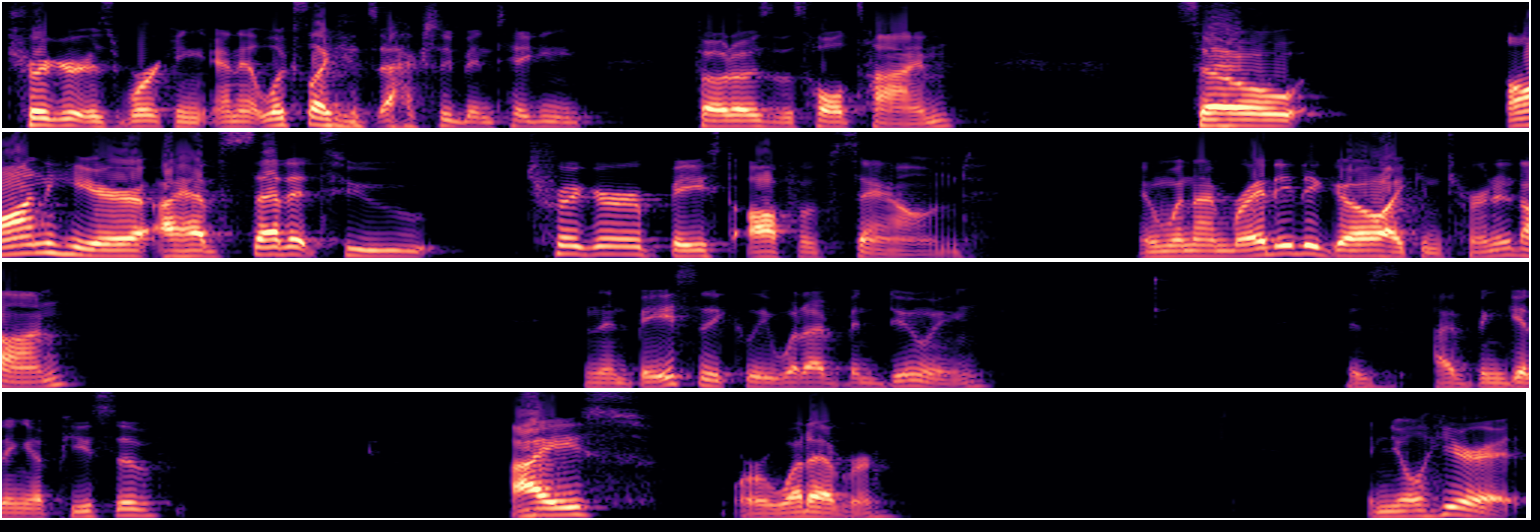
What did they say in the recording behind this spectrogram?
trigger is working and it looks like it's actually been taking photos this whole time. So on here, I have set it to trigger based off of sound. And when I'm ready to go, I can turn it on. And then basically what I've been doing is I've been getting a piece of ice or whatever. And you'll hear it.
